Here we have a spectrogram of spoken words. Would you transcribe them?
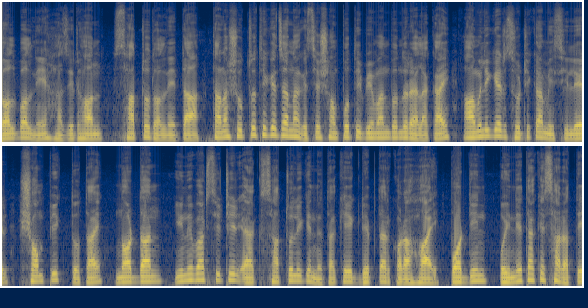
দলবল নিয়ে হাজির হন ছাত্রদল নেতা। থানা সূত্র থেকে জানা গেছে, সম্প্রতি বিমানবন্দর এলাকায় আওয়ামী লীগের ঝটিকা মিছিলের সম্পৃক্ততায় নর্দার্ন ইউনিভার্সিটির এক ছাত্রলীগের নেতাকে গ্রেপ্তার করা হয়। পরদিন ওই নেতাকে ছাড়াতে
